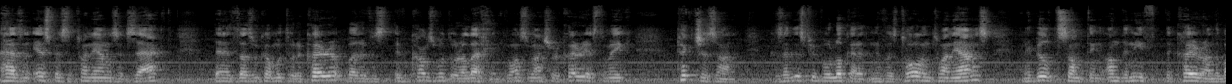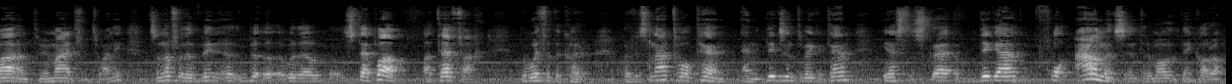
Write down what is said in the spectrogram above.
has an airspace of 20 arms exact, then it doesn't come with a kaira, but if, if, it comes with a lechin, if wants to make sure a has to make pictures on it. Because like this, people look at it, and if it's taller than 20 amas, and he built something underneath the kaira on the bottom to be made from 20, it's enough with a, uh, with a step up, a tefach, the width of the curtain. But if it's not tall 10 and he digs in to make a 10, he has to scratch, dig out four amas into the mother thing called up.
